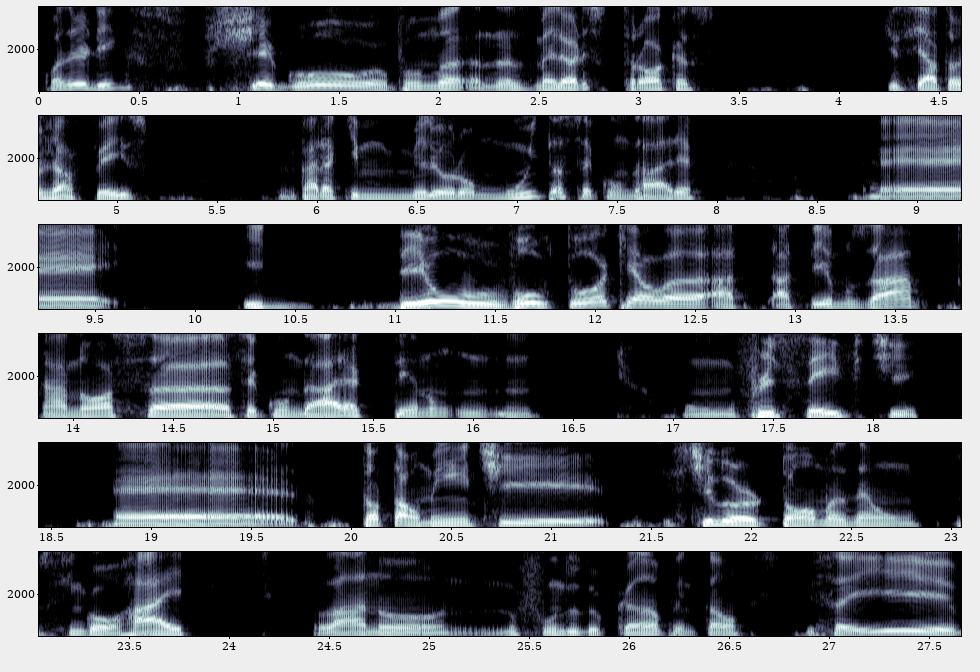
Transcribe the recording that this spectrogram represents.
Quandre Diggs chegou por uma das melhores trocas que Seattle já fez. Um cara que melhorou muito a secundária. É, e deu, voltou aquela a, a termos a, a nossa secundária tendo um, um, um free safety é, totalmente estilo Thomas, né, um single high lá no, no fundo do campo, então isso aí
